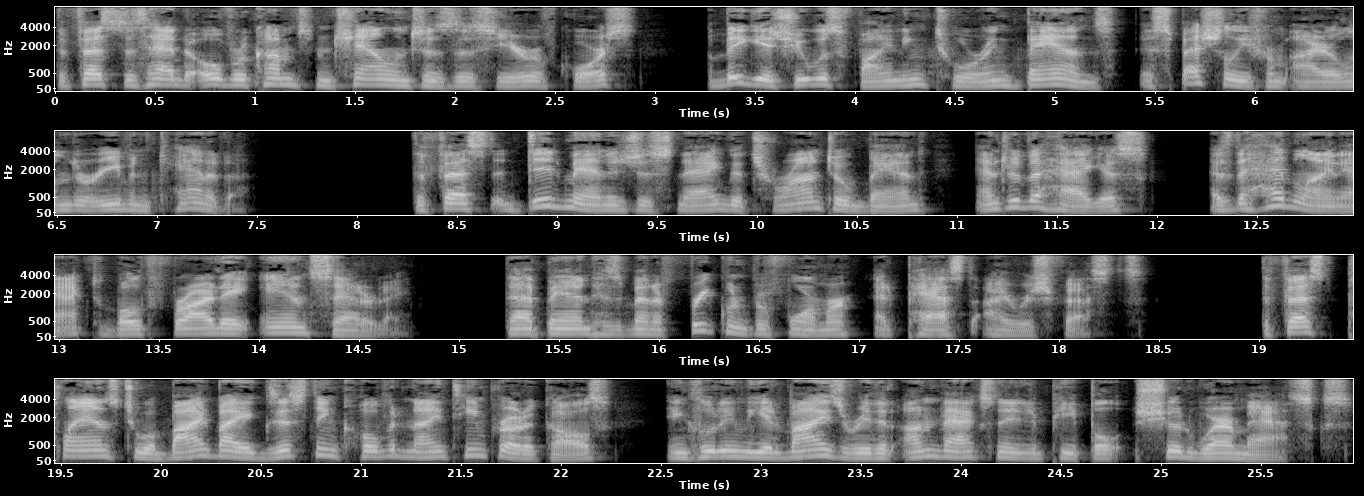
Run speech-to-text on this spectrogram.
The fest has had to overcome some challenges this year, of course. A big issue was finding touring bands, especially from Ireland or even Canada. The fest did manage to snag the Toronto band Enter the Haggis as the headline act both Friday and Saturday. That band has been a frequent performer at past Irish fests. The fest plans to abide by existing COVID 19 protocols including the advisory that unvaccinated people should wear masks.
